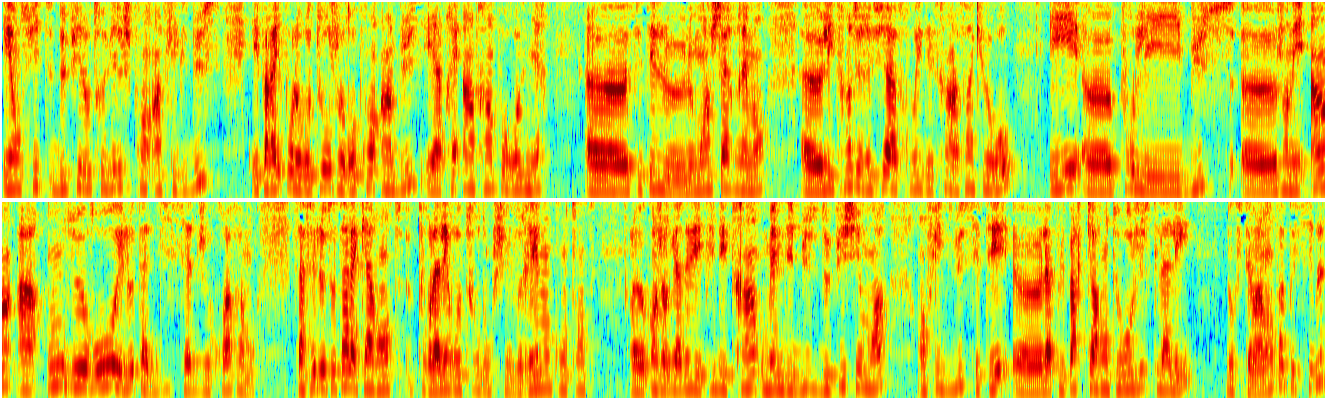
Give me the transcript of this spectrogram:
et ensuite, depuis l'autre ville, je prends un Flixbus. Et pareil pour le retour, je reprends un bus et après un train pour revenir. Euh, c'était le, moins cher vraiment. Euh, les trains, j'ai réussi à trouver des trains à 5 euros. Et euh, pour les bus, j'en ai un à 11 euros et l'autre à 17, je crois. Enfin bon, ça fait le total à 40 pour l'aller-retour. Donc je suis vraiment contente. quand je regardais les prix des trains ou même des bus depuis chez moi, en Flixbus, c'était la plupart 40 euros juste l'aller. Donc c'était vraiment pas possible.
